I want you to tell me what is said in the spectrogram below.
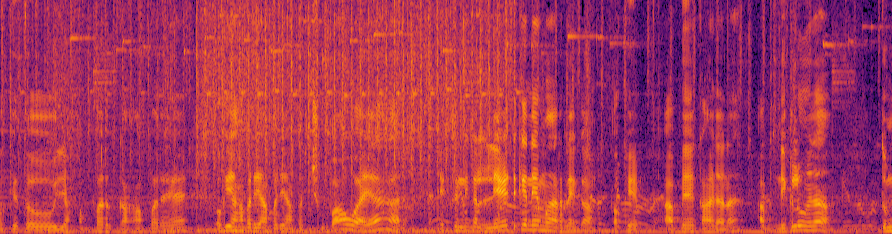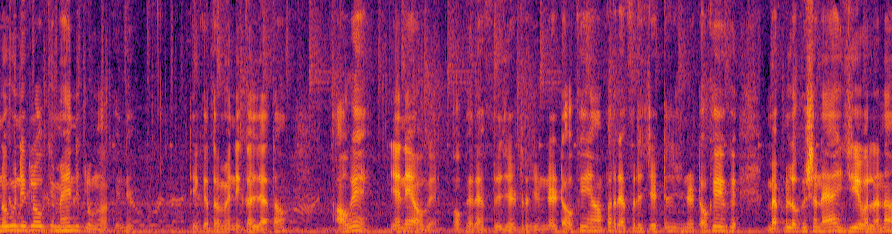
ओके तो यहाँ पर, कहाँ पर है? ओके, यहाँ पर यहाँ पर यहाँ पर, छुपा हुआ है यार। एक तो निकल, लेट के नहीं मारने का। ओके, अब मैं कहाँ जाना है? अब निकलूँ ना? तुम लोग भी निकलोगे मैं ही निकलूँगा अकेले? ठीक है तो मैं निकल जाता हूँ। आओगे? या नहीं आओगे? ओके रेफ्रिजरेटर यूनिट ओके यहाँ पर refrigerator unit okay okay map पे लोकेशन आया, ये वाला ना?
